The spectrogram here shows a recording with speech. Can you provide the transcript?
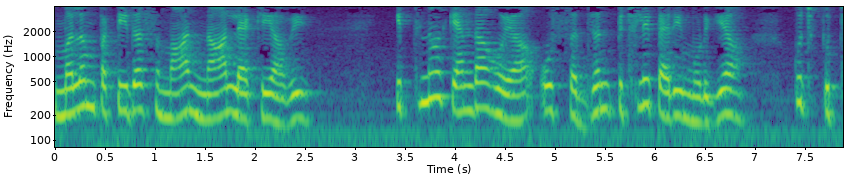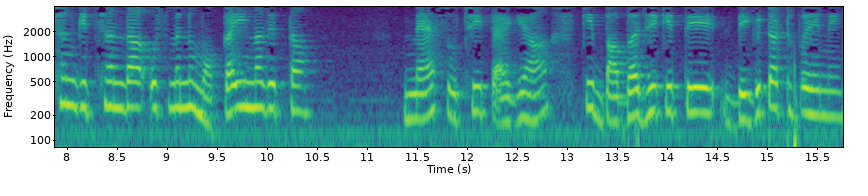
ਮਲਮ ਪੱਟੀ ਦਾ ਸਮਾਨ ਨਾਲ ਲੈ ਕੇ ਆਵੇ। ਇਤਨਾ ਕਹਿੰਦਾ ਹੋਇਆ, ਉਹ ਸੱਜਣ ਪਿਛਲੇ ਪੈਰੀ ਮੁੜ ਗਿਆ। ਕੁਝ ਪੁੱਛਣ ਗਿੱਛਣ ਦਾ ਉਸ ਮੈਨੂੰ ਮੌਕਾ ਹੀ ਨਾ ਦਿੱਤਾ। ਮੈਂ ਸੋਚੀ ਪੈ ਗਿਆ ਕਿ ਬਾਬਾ ਜੀ ਕਿਤੇ ਡਿੱਗ ਟੱਟ ਪਏ ਨੇ।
